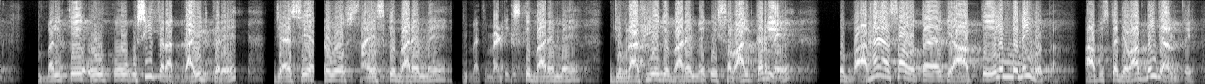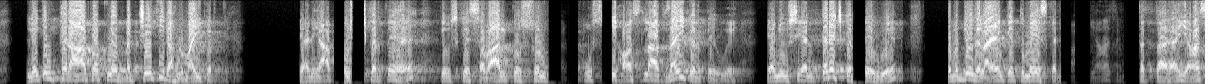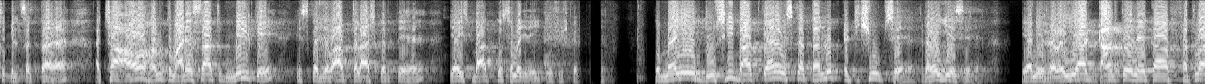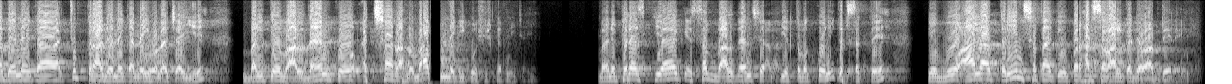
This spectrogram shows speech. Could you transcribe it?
بلکہ ان کو اسی طرح گائیڈ کریں جیسے اگر وہ سائنس کے بارے میں میتھمیٹکس کے بارے میں جغرافیے کے بارے میں کوئی سوال کر لیں تو بارہ ایسا ہوتا ہے کہ آپ کے علم میں نہیں ہوتا، آپ اس کا جواب نہیں جانتے، لیکن پھر آپ اپنے بچے کی رہنمائی کرتے ہیں۔ یعنی آپ کوشش کرتے ہیں کہ اس کے سوال کو سن کر، اس کی حوصلہ افزائی کرتے ہوئے یعنی اسے انکریج کرتے ہوئے توجہ دلائیں کہ تمہیں اس کا یہاں سے مل سکتا ہے، یہاں سے مل سکتا ہے۔ اچھا آؤ ہم تمہارے ساتھ مل کے اس کا جواب تلاش کرتے ہیں یا اس بات کو سمجھنے کی کوشش کرتے ہیں۔ تو میں یہ دوسری بات کہہ رہا ہوں، اس کا تعلق ایٹیچیوڈ سے ہے، رویے سے ہے۔ یعنی رویہ ڈانٹ دینے کا، فتویٰ دینے کا، چپ کرا دینے کا نہیں ہونا چاہیے، بلکہ والدین کو اچھا رہنما بننے کی کوشش کرنی چاہیے۔ میں نے پھر عرض کیا ہے کہ سب والدین سے آپ یہ توقع نہیں کر سکتے کہ وہ اعلیٰ ترین سطح کے اوپر ہر سوال کا جواب دے رہیں گے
